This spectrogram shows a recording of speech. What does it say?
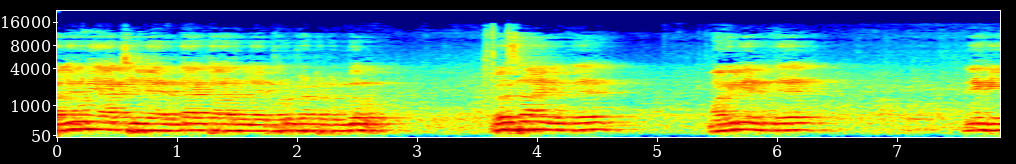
கலைமுறை ஆட்சியில் ரெண்டாயிரத்தி ஆறில் பொறுப்பேற்ற பின்பு விவசாயிகளுக்கு மகளிருக்கு இன்னைக்கு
